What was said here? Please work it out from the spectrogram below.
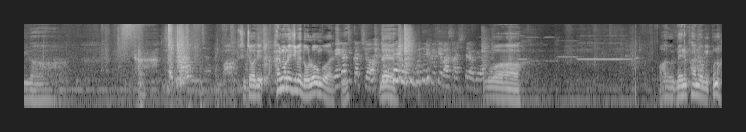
이야. 진짜 어디 할머니 집에 놀러 온거 같네. 외갓집 같죠? 네. 오신 분들이 그렇게 말씀하시더라고요. 우와. 아, 여기 메뉴판이 여기 있구나.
